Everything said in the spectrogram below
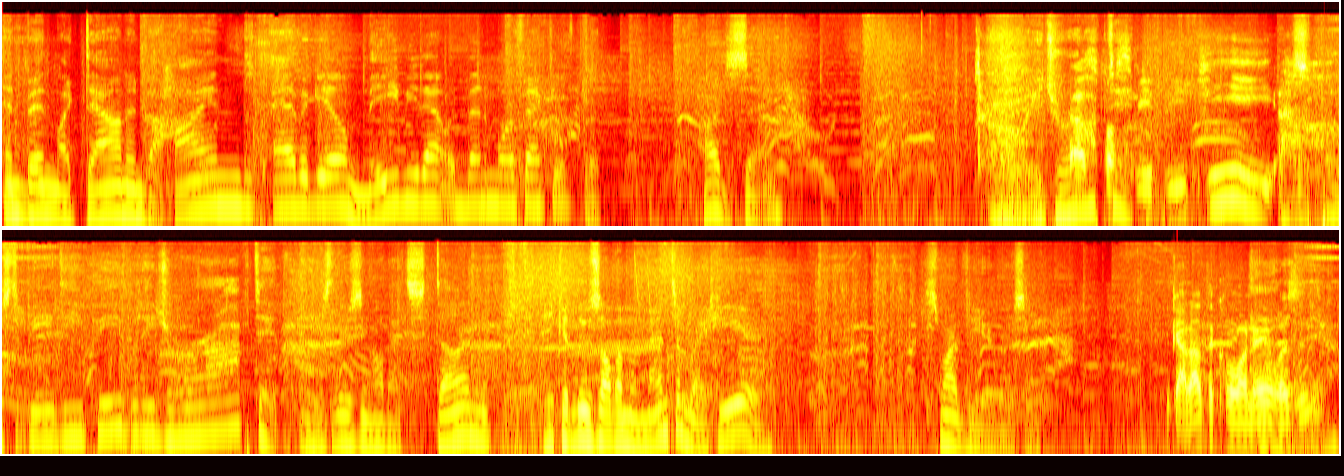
and been like down and behind Abigail, maybe that would have been more effective. But hard to say. Oh, he That was dropped supposed it. to be a DP. That was supposed to be a DP, but he dropped it. And he's losing all that stun. He could lose all the momentum right here. Smart V reversal. Got out the corner. Wasn't there.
